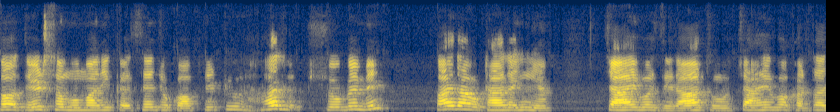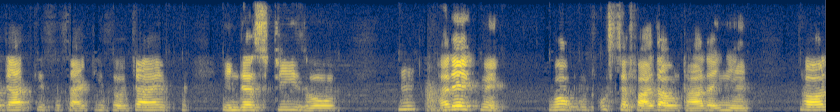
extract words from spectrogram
سو ڈیڑھ سو ممالک ایسے جو کوآپریٹیو ہر شعبے میں فائدہ اٹھا رہی ہیں۔ چاہے وہ زراعت ہو، چاہے وہ خرچہ جات کی سوسائٹیز ہو، چاہے انڈسٹریز ہوں ہر ایک میں وہ اس سے فائدہ اٹھا رہی ہیں۔ اور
